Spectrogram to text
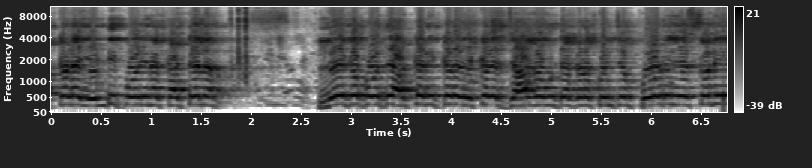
అక్కడ ఎండిపోయిన కట్టెలను లేకపోతే అక్కడిక్కడ ఎక్కడ జాగ ఉంటే అక్కడ కొంచెం పోడు చేసుకొని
